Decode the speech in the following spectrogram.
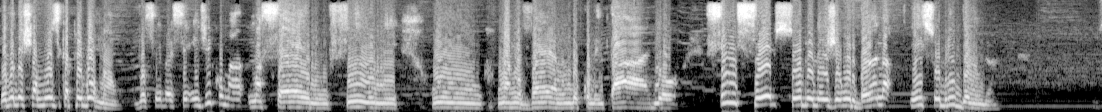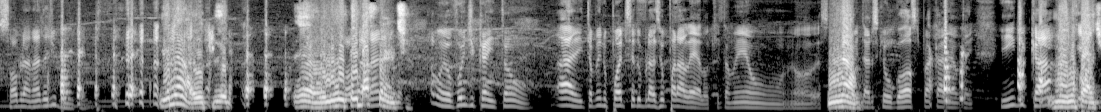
eu vou deixar a música pro gomão. Você vai ser. Indica uma, uma série, um filme, um- uma novela, um documentário, sem ser sobre Legião Urbana e sobre o Danga. Não sobra nada de bom. Eu não, eu, eu, é, eu limitei nada bastante. Tá bom, eu vou indicar então. Ah, e também não pode ser do Brasil Paralelo, que também é um. um são Não. comentários que eu gosto pra caramba. E indicar Não, não a pode.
